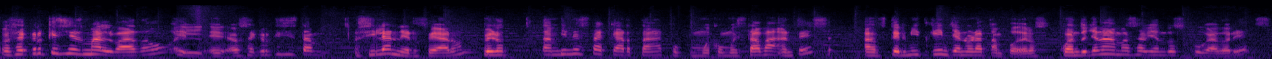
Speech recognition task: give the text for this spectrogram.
O sea, creo que sí es malvado. El, o sea, creo que sí está. Sí la nerfearon. Pero también esta carta, como, como estaba antes, After Midgame ya no era tan poderoso. Cuando ya nada más habían dos jugadores,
